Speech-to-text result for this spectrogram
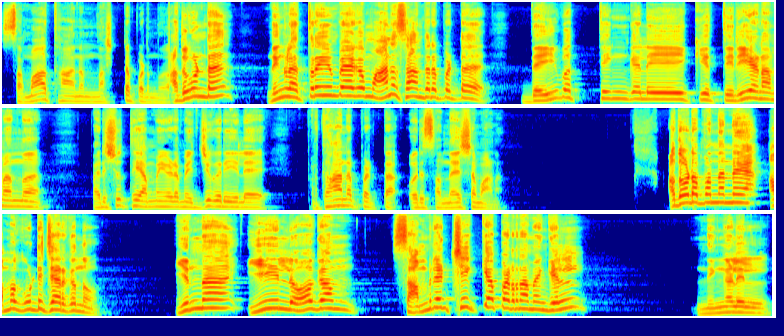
സമാധാനം നഷ്ടപ്പെടുന്നത്. അതുകൊണ്ട് നിങ്ങൾ എത്രയും വേഗം മാനസാന്തരപ്പെട്ട് ദൈവത്തിങ്കലേക്ക് തിരിയണമെന്ന് പരിശുദ്ധ അമ്മയുടെ മെജ്ജുകരിയിലെ പ്രധാനപ്പെട്ട ഒരു സന്ദേശമാണ്. അതോടൊപ്പം തന്നെ അമ്മ കൂട്ടിച്ചേർക്കുന്നു. ഇന്ന് ഈ ലോകം സംരക്ഷിക്കപ്പെടണമെങ്കിൽ നിങ്ങളിൽ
